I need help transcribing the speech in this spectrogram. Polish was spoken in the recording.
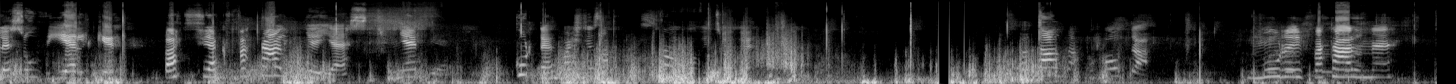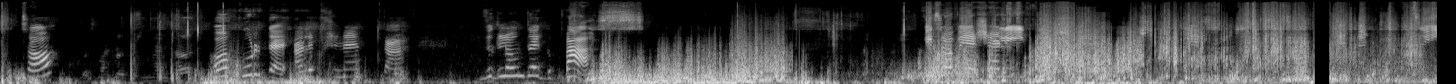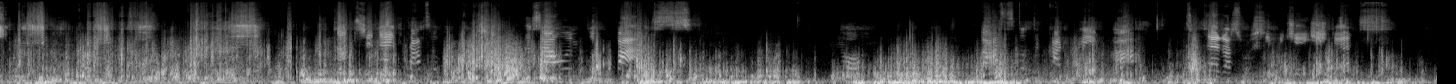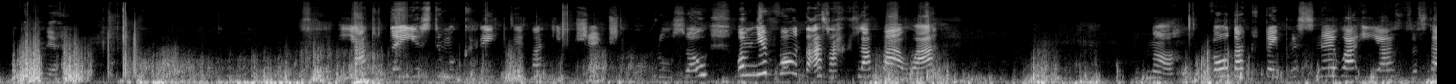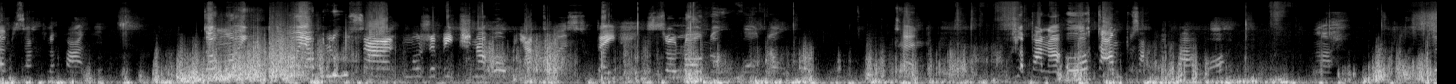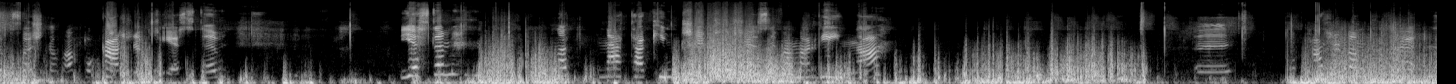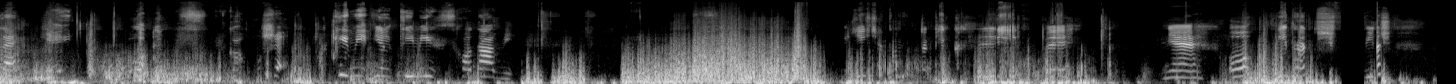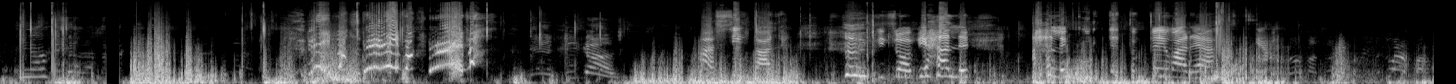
ale są wielkie. Patrzcie, jak fatalnie jest. Nie wiem. Kurde, właśnie za znowu widzimy. Fatalna pogoda. Mury fatalne. Co? O kurde, ale przynęta. Wygląda jak bas. Tutaj prysnęła i ja zostałem zachlapany. To mój, moja bluza może być na obiad, to jest tutaj soloną wodą. Ten, chlapana, o tam zachlapało. No, to wam pokażę, gdzie jestem. Jestem na, na takim czymś, Ryba, ryba, ryba! A, Silvan. Widzowie, ale kurde, to była reakcja. Zobacz, no, złapał.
